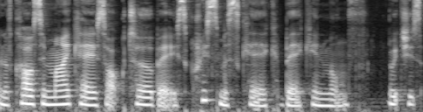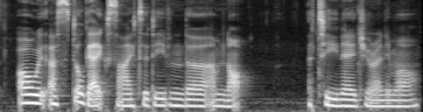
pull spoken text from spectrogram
And of course, in my case, October is Christmas cake baking month, which is always, I still get excited even though I'm not a teenager anymore.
